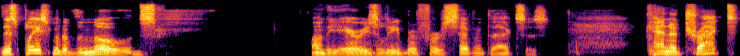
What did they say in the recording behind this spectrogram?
this placement of the nodes on the Aries Libra first seventh axis can attract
